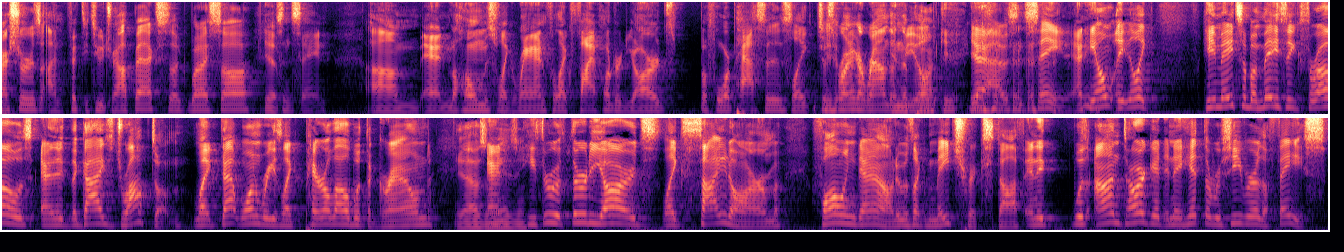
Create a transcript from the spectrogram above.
pressures on 52 dropbacks, like what I saw. Yep. It's insane. Um, and Mahomes like ran for like 500 yards before passes, like just running around the In field. The yeah, it was insane. And he, he like he made some amazing throws, and the guys dropped him. Like that one where he's like parallel with the ground. Yeah, that was amazing. He threw it 30 yards, like sidearm, falling down. It was like Matrix stuff, and it was on target, and it hit the receiver in the face.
